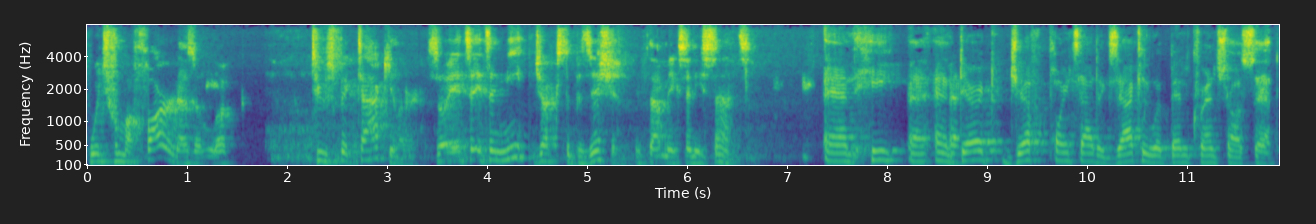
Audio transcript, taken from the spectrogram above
which from afar doesn't look too spectacular. So it's it's a neat juxtaposition, if that makes any sense. And he uh, and Derek Jeff points out exactly what Ben Crenshaw said.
